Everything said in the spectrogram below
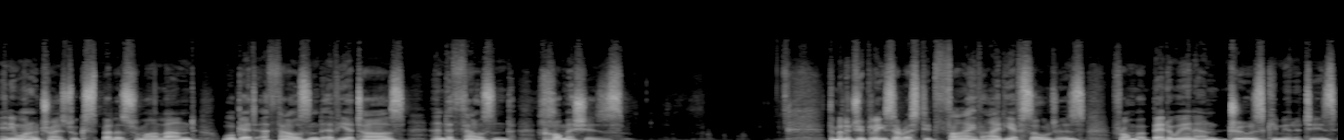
Anyone who tries to expel us from our land will get a thousand Evyatars and a thousand Chomeshes. The military police arrested five IDF soldiers from Bedouin and Druze communities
